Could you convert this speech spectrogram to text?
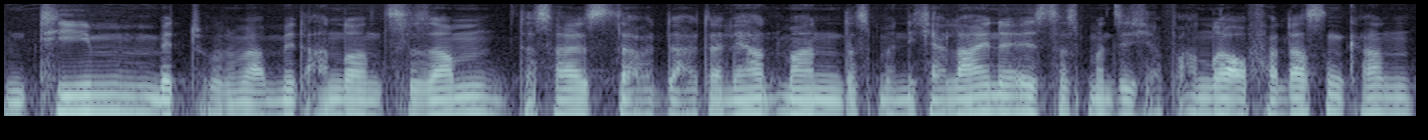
im Team mit oder mit anderen zusammen. Das heißt, da, da, da lernt man, dass man nicht alleine ist, dass man sich auf andere auch verlassen kann,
